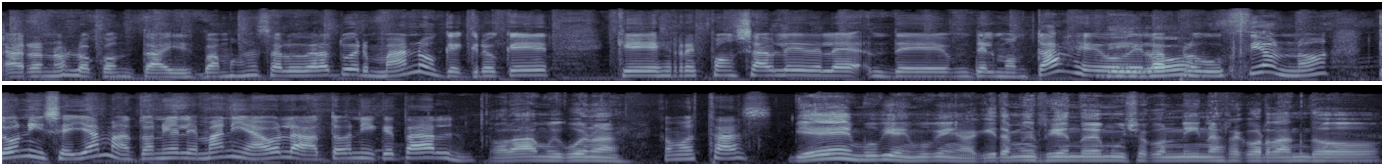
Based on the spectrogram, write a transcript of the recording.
Ahora nos lo contáis. Vamos a saludar a tu hermano, que creo que, que es responsable de la- de- del montaje o de la producción, ¿no? Tony se llama, Tony Alemania. Hola, Tony, ¿qué tal? Hola, muy buena. ¿Cómo estás? Bien, muy bien, muy bien. Aquí también riéndome mucho con Nina, recordando,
